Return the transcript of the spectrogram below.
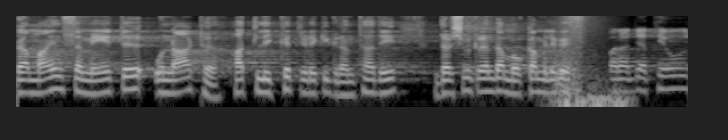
ਰਾਮਾਇਣ ਸਮੇਤ 59 ਹੱਥ ਲਿਖਤ ਜਿਹੜੇ ਕਿ ਗ੍ਰੰਥਾਂ ਦੇ ਦਰਸ਼ਨ ਕਰਨ ਦਾ ਮੌਕਾ ਮਿਲੇਗਾ ਪਰ ਅੱਜ ਇੱਥੇ ਉਹ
